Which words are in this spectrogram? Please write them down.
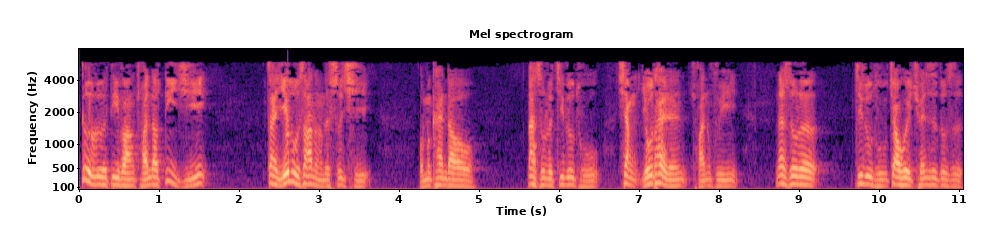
各个地方，传到地极。在耶路撒冷的时期，我们看到那时候的基督徒向犹太人传福音，那时候的。基督徒教会全是都是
